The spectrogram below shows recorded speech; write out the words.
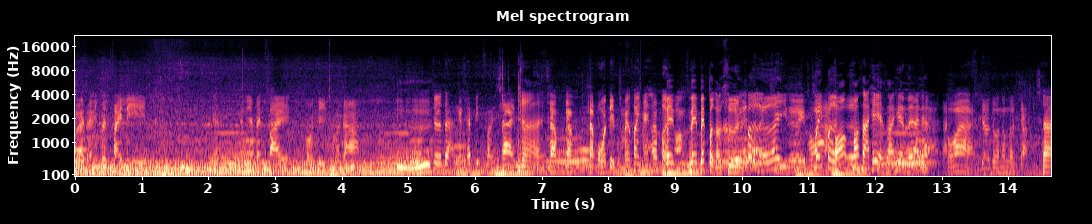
เปิดอันนี้เป็นไฟรีเนี่ยอันนี้เป็นไฟปกติธรรมดา อืมเจอด่านก็แค่ปิดไฟใช่ใช่แต่แต่แต่ปกติผมไม่ค่อยไม่ค่อยเปิดไม่ตอนไม่ไม่เปิดกลางคืน ไม่เปิดขี่เลยเพราะว่าไม่เปิด เพราะเพราะสาเหตุสาเหตุเลยอันเนี้ยเพราะว่าเดี๋ยวโดนตำรวจจับใช่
